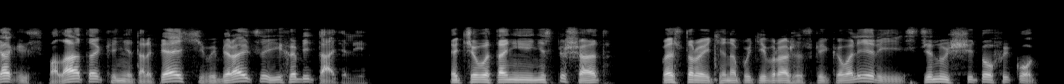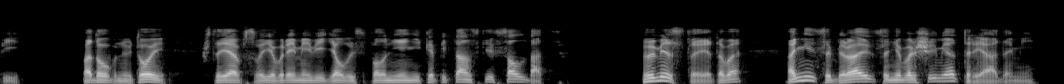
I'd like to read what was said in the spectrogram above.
как из палаток, не торопясь, выбираются их обитатели. Отчего-то они не спешат построить на пути вражеской кавалерии стену щитов и копий, подобную той, что я в свое время видел в исполнении капитанских солдат. Вместо этого они собираются небольшими отрядами,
